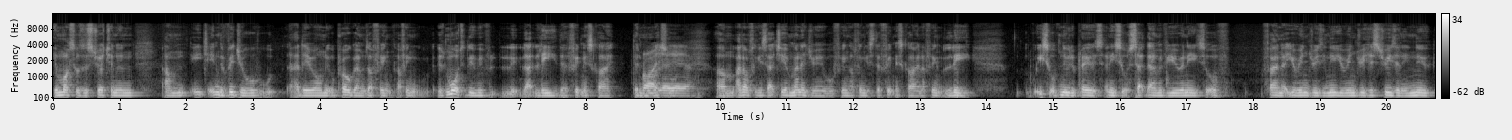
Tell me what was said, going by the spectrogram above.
your muscles are stretching, and um, each individual had their own little programs. I think I think it's more to do with Li- like Lee, the fitness guy, than Russell. yeah. Um, I don't think it's actually a managerial thing. I think it's the fitness guy, and I think Lee, he sort of knew the players, and he sort of sat down with you, and he sort of found out your injuries. He knew your injury histories, and he knew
